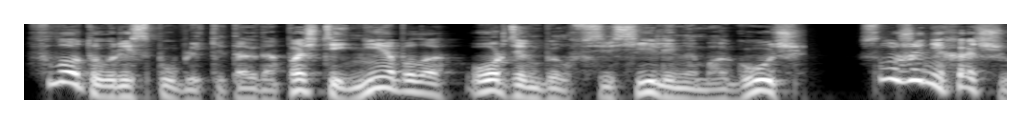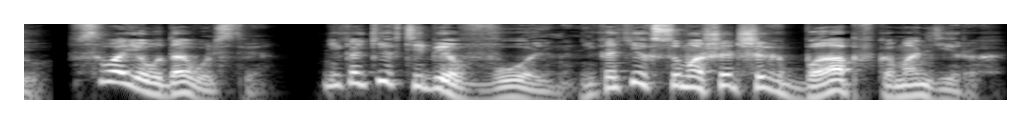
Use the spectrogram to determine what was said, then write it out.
Флота у республики тогда почти не было, орден был всесилен и могуч. Служи не хочу, в свое удовольствие. Никаких тебе войн, никаких сумасшедших баб в командирах.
